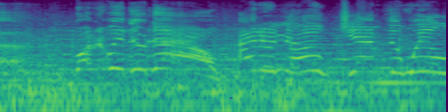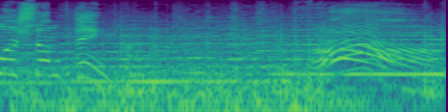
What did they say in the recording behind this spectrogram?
Uh, what do we do now? I don't know. Jam the wheel or something. Ah!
